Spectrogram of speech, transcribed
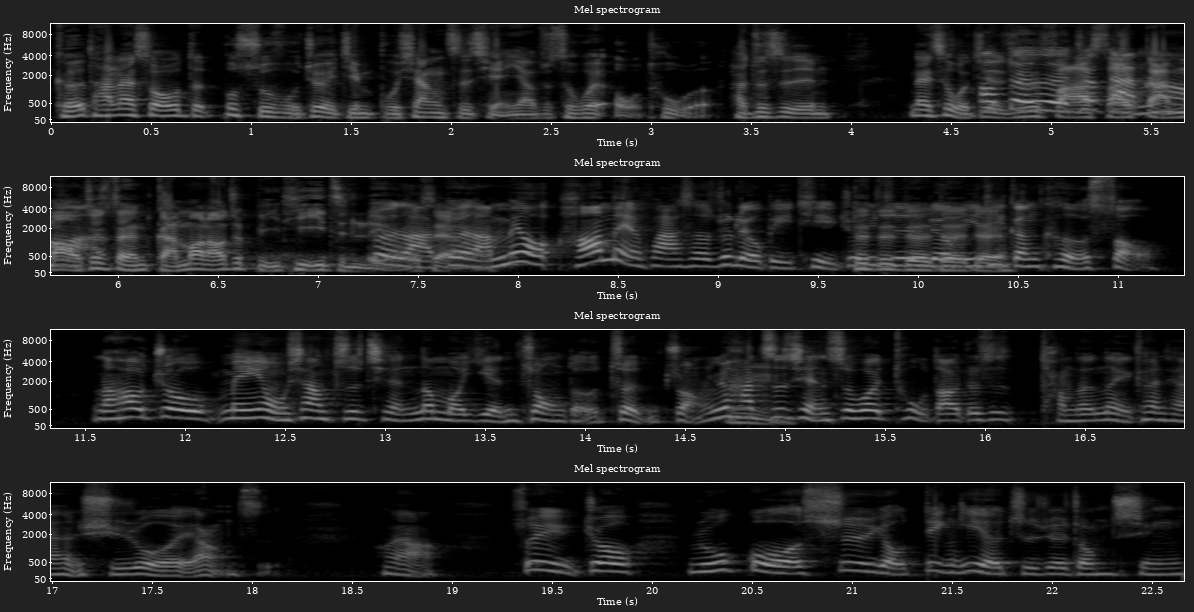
可是他那时候的不舒服就已经不像之前一样，就是会呕吐了。他就是那次我记得就是发烧、哦、感冒，就整感冒，然后就鼻涕一直流。对啦对啦，没有好像没有发烧，就流鼻涕，就一直流鼻涕跟咳嗽，然后就没有像之前那么严重的症状，因为他之前是会吐到就是躺在那里看起来很虚弱的样子，对啊，所以就如果是有定义的直觉中心。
